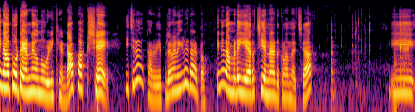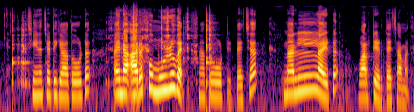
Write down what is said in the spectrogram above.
ഇതിനകത്തോട്ട് എണ്ണയൊന്നും ഒഴിക്കേണ്ട. പക്ഷേ ഇച്ചിരി കറിവേപ്പില വേണമെങ്കിൽ ഇടാം കേട്ടോ ഇനി നമ്മുടെ ഈ ഇറച്ചി എന്നാ എടുക്കണമെന്ന് വെച്ചാൽ ഈ ചീനച്ചട്ടിക്കകത്തോട്ട് അതിന്റെ അരപ്പ് മുഴുവൻ അതിനകത്തോട്ടിട്ടേച്ച് നല്ലതായിട്ട് വരട്ടിയെടുത്തേച്ചാൽ മതി.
